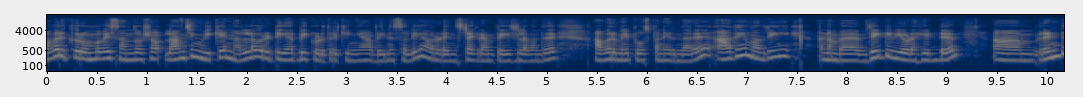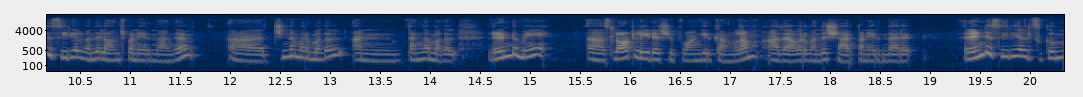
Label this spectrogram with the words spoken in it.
அவருக்கு ரொம்பவே சந்தோஷம். லான்ச்சிங் வீக்கே நல்ல ஒரு டிஆர்பி கொடுத்துருக்கீங்க அப்படின்னு சொல்லி அவரோட இன்ஸ்டாகிராம் பேஜில் வந்து அவருமே போஸ்ட் பண்ணியிருந்தாரு. அதே மாதிரி நம்ம விஜய் டிவியோட ஹெட்டு ரெண்டு சீரியல் வந்து லான்ச் பண்ணியிருந்தாங்க. சின்ன மருமகள் அண்ட் தங்க மகள். ரெண்டுமே ஸ்லாட் லீடர்ஷிப் வாங்கியிருக்காங்களாம். அதை அவர் வந்து ஷேர் பண்ணியிருந்தார். ரெண்டு சீரியல்ஸுக்கும்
